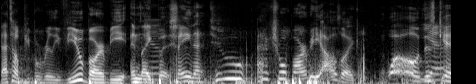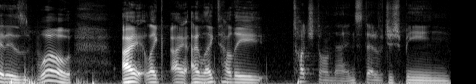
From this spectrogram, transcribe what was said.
that's how people really view Barbie. And like, Yeah. but saying that to actual Barbie, I was like, whoa, this Yeah. kid is whoa. I like I I liked how they touched on that instead of just being,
